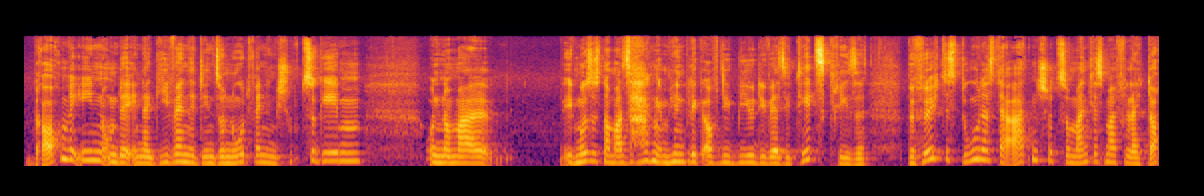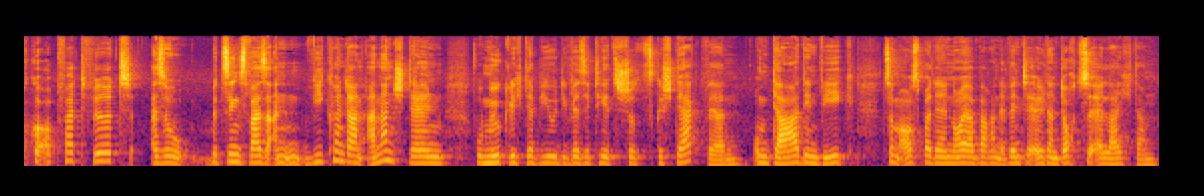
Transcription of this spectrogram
brauchen wir ihn, um der Energiewende den so notwendigen Schub zu geben? Und nochmal ich muss es nochmal sagen, im Hinblick auf die Biodiversitätskrise, befürchtest du, dass der Artenschutz so manches Mal vielleicht doch geopfert wird? Also, beziehungsweise an, wie könnte an anderen Stellen womöglich der Biodiversitätsschutz gestärkt werden, um da den Weg zum Ausbau der Erneuerbaren eventuell dann doch zu erleichtern?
